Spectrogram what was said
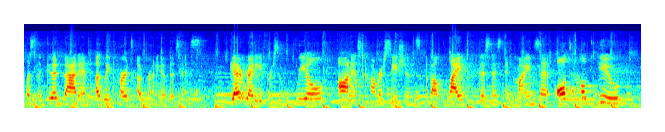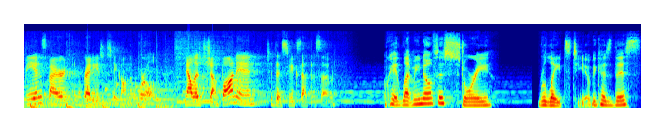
plus the good, bad, and ugly parts of running a business. Get ready for some real, honest conversations about life, business, and mindset, all to help you be inspired and ready to take on the world. Now, let's jump on in to this week's episode. Okay, let me know if this story relates to you because this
